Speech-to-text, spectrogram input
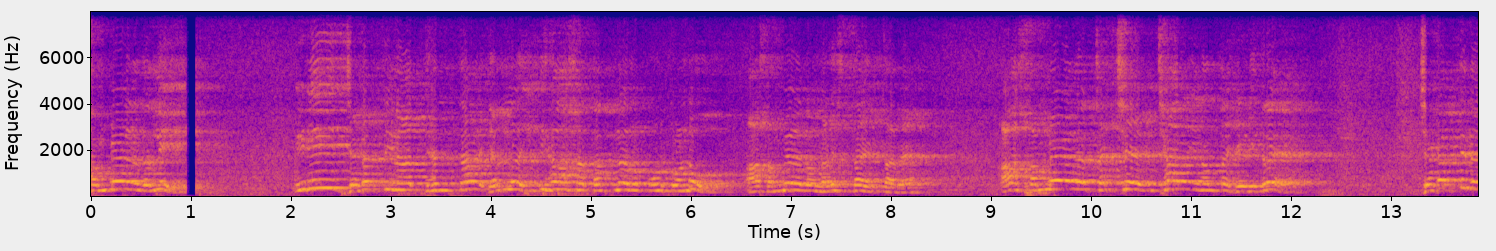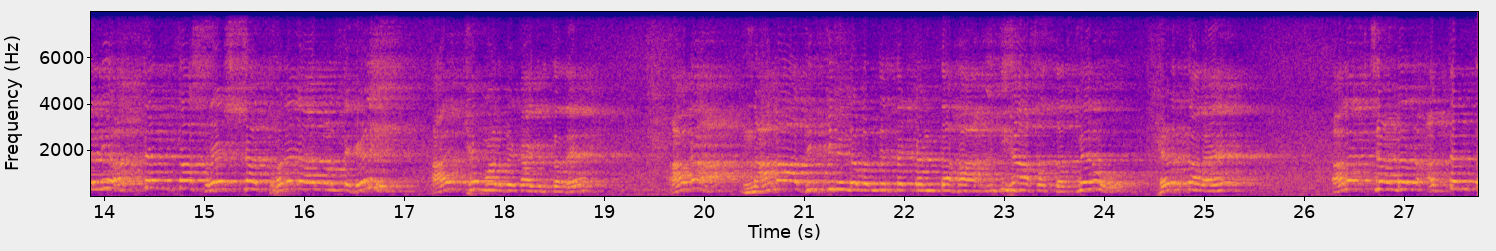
ಸಮ್ಮೇಳನದಲ್ಲಿ ಇಡೀ ಜಗತ್ತಿನಾದ್ಯಂತ ಎಲ್ಲ ಇತಿಹಾಸ ತಜ್ಞರು ಕೂಡಿಕೊಂಡು ಆ ಸಮ್ಮೇಳನ ನಡೆಸ್ತಾ ಇರ್ತಾರೆ. ಆ ಸಮ್ಮೇಳನದ ಚರ್ಚೆ ವಿಚಾರ ಏನಂತ ಹೇಳಿದ್ರೆ, ಜಗತ್ತಿನಲ್ಲಿ ಅತ್ಯಂತ ಶ್ರೇಷ್ಠ ಧ್ವನಿಗಾರು ಅಂತ ಹೇಳಿ ಆಯ್ಕೆ ಮಾಡಬೇಕಾಗಿರ್ತದೆ. ಆಗ ನಾನಾ ದಿಕ್ಕಿನಿಂದ ಬಂದಿರತಕ್ಕಂತಹ ಇತಿಹಾಸ ತಜ್ಞರು ಹೇಳ್ತಾರೆ, ಅಲೆಕ್ಸಾಂಡರ್ ಅತ್ಯಂತ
